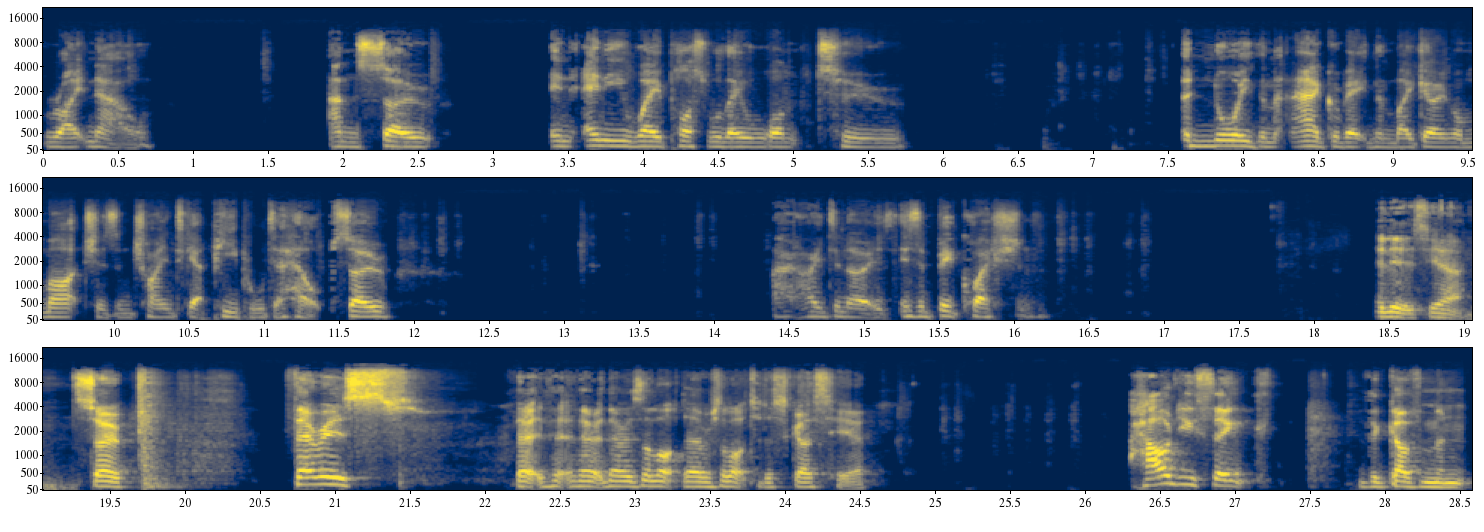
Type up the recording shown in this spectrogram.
right now. And so, in any way possible, they want to annoy them aggravate them by going on marches and trying to get people to help. So I, I don't know. It's, it's a big question. It is, yeah. So there is there, there there is a lot there is a lot to discuss here. How do you think the government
